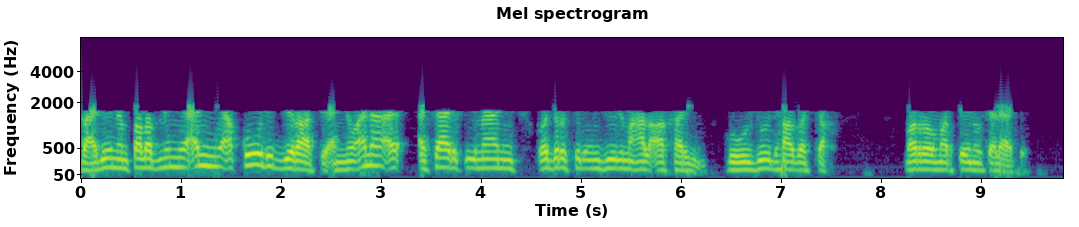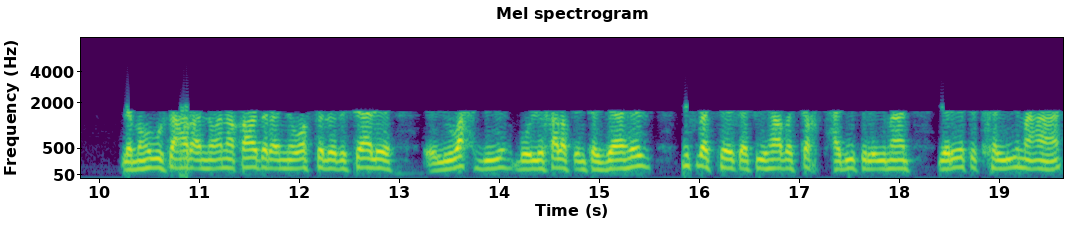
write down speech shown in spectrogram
بعدين انطلب مني أني أقود الدراسة أنه أنا أشارك إيماني وأدرس الإنجيل مع الآخرين بوجود هذا الشخص مرة ومرتين وثلاثة. لما هو شعر أنه أنا قادر اني اوصل الرسالة لوحدي بقول لي خلص انت جاهز؟ مش بس هيك في هذا الشخص حديث الإيمان يا ريت تخليه معك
